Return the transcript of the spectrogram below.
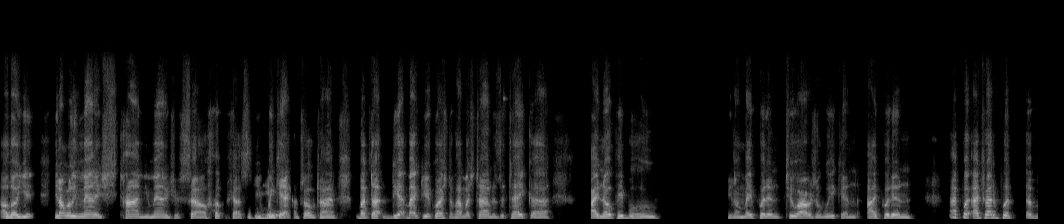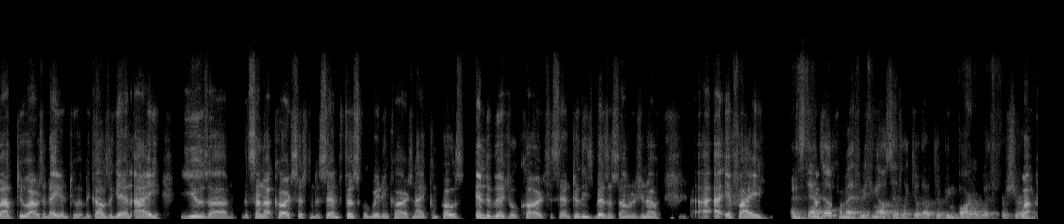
Although mm-hmm. you you don't really manage time, you manage yourself because you, we can't control time. But uh, to get back to your question of how much time does it take, uh, I know people who you know may put in two hours a week and i put in i put i try to put about two hours a day into it because again i use uh, the send out card system to send physical greeting cards and i compose individual cards to send to these business owners you know I, I, if i and it stands out from everything else that like you know they're being bartered with for sure well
